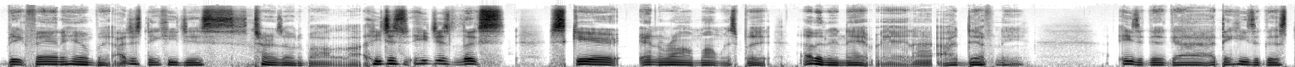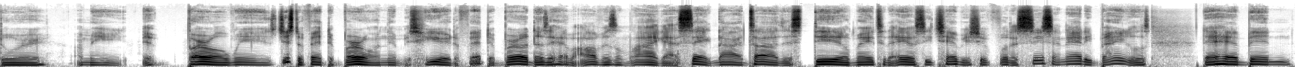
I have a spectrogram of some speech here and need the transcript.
big fan of him, but I just think he just turns over the ball a lot. He just he just looks scared in the wrong moments, but other than that, man, I, I definitely he's a good guy. I think he's a good story. I mean, if Burrow wins, just the fact that Burrow and them is here, the fact that Burrow doesn't have an offensive line, got sacked nine times, and still made to the AFC Championship for the Cincinnati Bengals that have been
